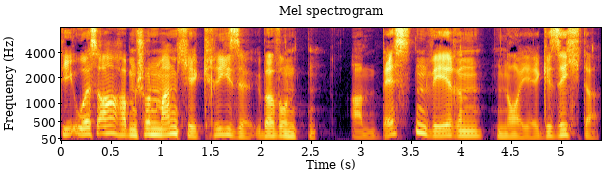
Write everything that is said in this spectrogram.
Die USA haben schon manche Krise überwunden. Am besten wären neue Gesichter.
